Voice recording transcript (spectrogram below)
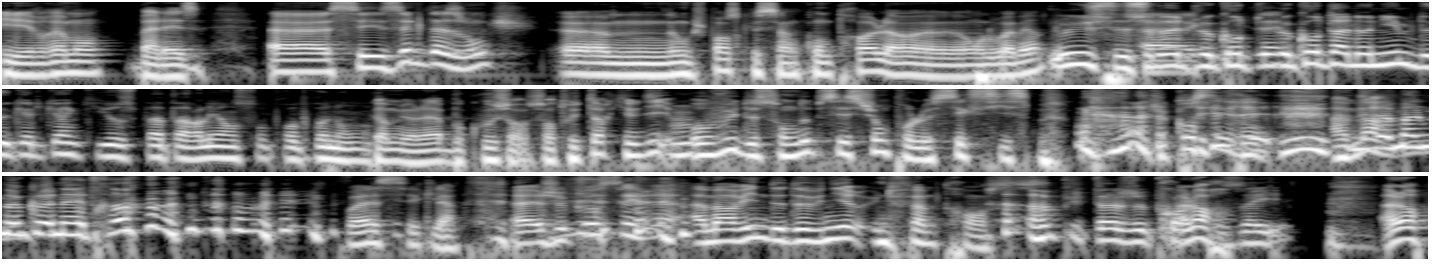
il est vraiment balèze. Euh, c'est Zelda Zonk. Euh, donc je pense que c'est un contrôle, on le voit bien. Oui, ça doit Euh, être le compte, qui- le compte anonyme de quelqu'un qui ose pas parler en son propre nom. Comme il y en a beaucoup sur, sur Twitter qui me dit Mm. Au vu de son obsession pour le sexisme, je conseillerais à Marvin. mal me connaître. hein. Ouais, c'est clair. Euh, je conseillerais à Marvin de devenir une femme trans. Ah putain, je prends Alors, le conseil. Alors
